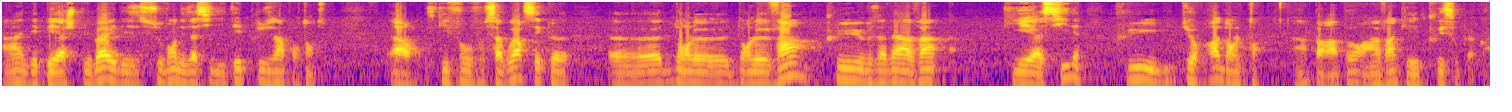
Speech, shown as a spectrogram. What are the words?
hein, des pH plus bas et des, souvent des acidités plus importantes. Alors, ce qu'il faut, faut savoir, c'est que euh, dans le dans le vin, plus vous avez un vin qui est acide, plus il durera dans le temps, hein, par rapport à un vin qui est plus souple. Quoi.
